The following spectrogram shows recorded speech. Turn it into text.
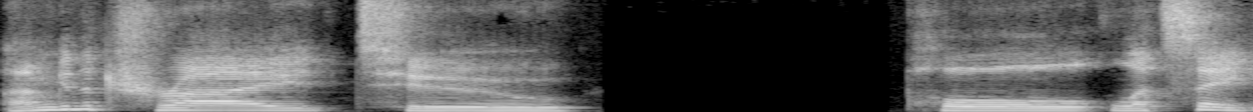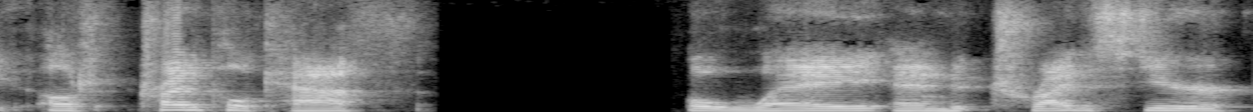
I'm gonna try to pull. Let's say I'll try to pull Kath away and try to steer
